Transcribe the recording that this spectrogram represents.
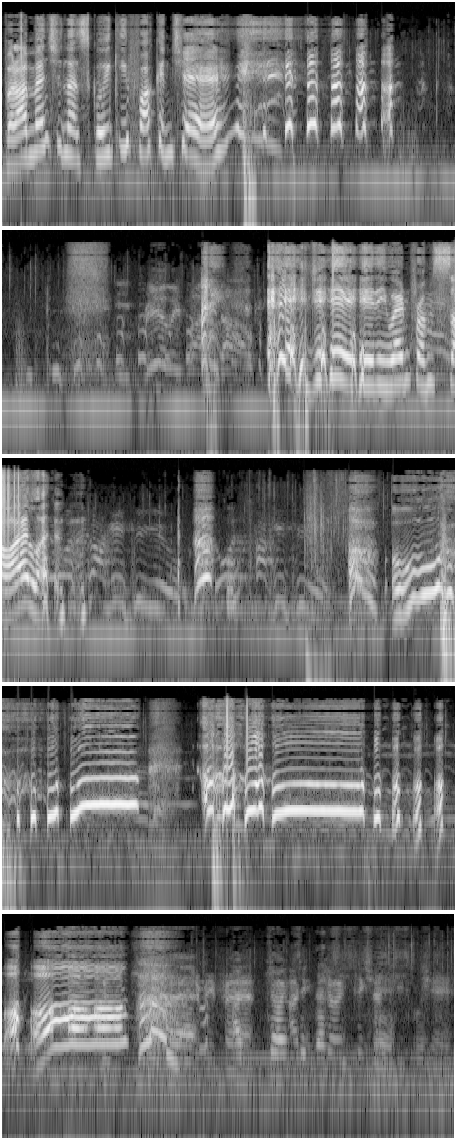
But I mentioned that squeaky fucking chair. He really fucked up. he did. He went from silent. talking to you. Who's talking to you? Ooh. To be fair, I don't think that's his chair squeaking.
